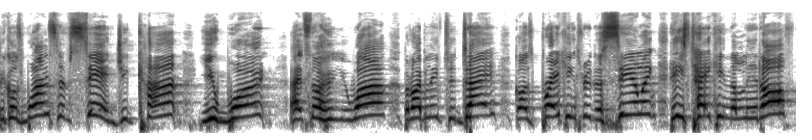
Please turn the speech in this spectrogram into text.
Because once I've said you can't, you won't, that's not who you are. But I believe today God's breaking through the ceiling. He's taking the lid off.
